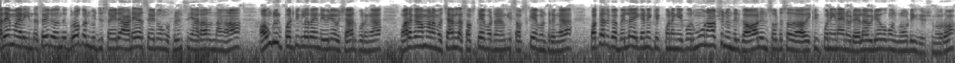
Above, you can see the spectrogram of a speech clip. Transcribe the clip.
அதே மாதிரி இந்த சைடு வந்து broken bridge side Adyar side உங்கள் ஃப்ரெண்ட்ஸ் யாராவது இருந்தாங்கன்னா அவங்களுக்கு பர்டிகுலராக இந்த வீடியோ ஷேர் பண்ணுங்க. மறக்காம நம்ம சேனலை சப்ஸ்கிரைப் பண்ணுறவங்க சப்ஸ்கிரைப் பண்ணுறங்க பக்கத்தில் இருக்க பெல் ஐக்கனே கிளிக் பண்ணுங்க. இப்போ ஒரு மூணு ஆப்ஷன் வந்துருக்கு. ஆல்னு சொல்லிட்டு அதை கிளிக் பண்ணிங்கன்னா என்னோட எல்லா வீடியோவுக்கும் உங்களுக்கு நோட்டிஃபிகேஷன் வரும்.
